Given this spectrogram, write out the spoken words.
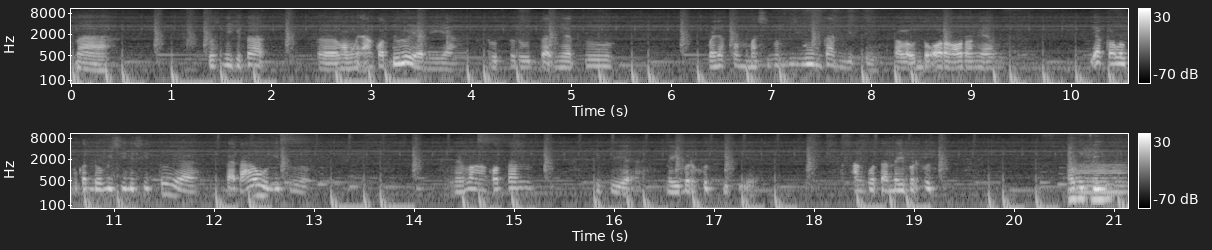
nah terus nih kita uh, ngomongin angkot dulu ya nih yang rute-rutenya tuh banyak masih membingungkan gitu. Kalau untuk orang-orang yang ya kalau bukan domisili situ ya nggak tahu gitu loh memang angkutan gitu ya neighborhood gitu ya. Angkutan neighborhood. Apa tuh? Uh,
